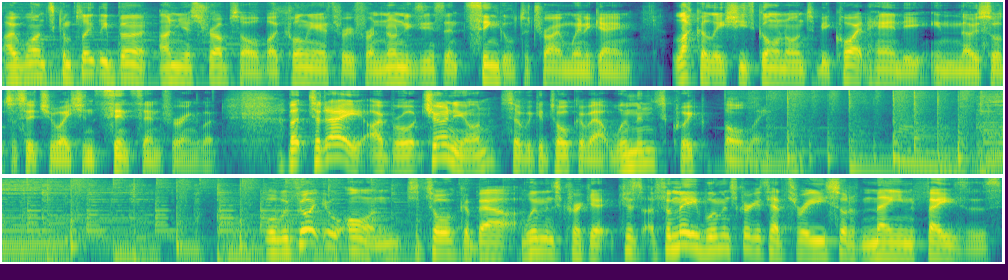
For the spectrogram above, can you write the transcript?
I once completely burnt Anya Shrubsole by calling her through for a non existent single to try and win a game. Luckily, she's gone on to be quite handy in those sorts of situations since then for England. But today, I brought Cherny on so we could talk about women's quick bowling. Well, we've got you on to talk about women's cricket because for me, women's cricket's had three sort of main phases.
